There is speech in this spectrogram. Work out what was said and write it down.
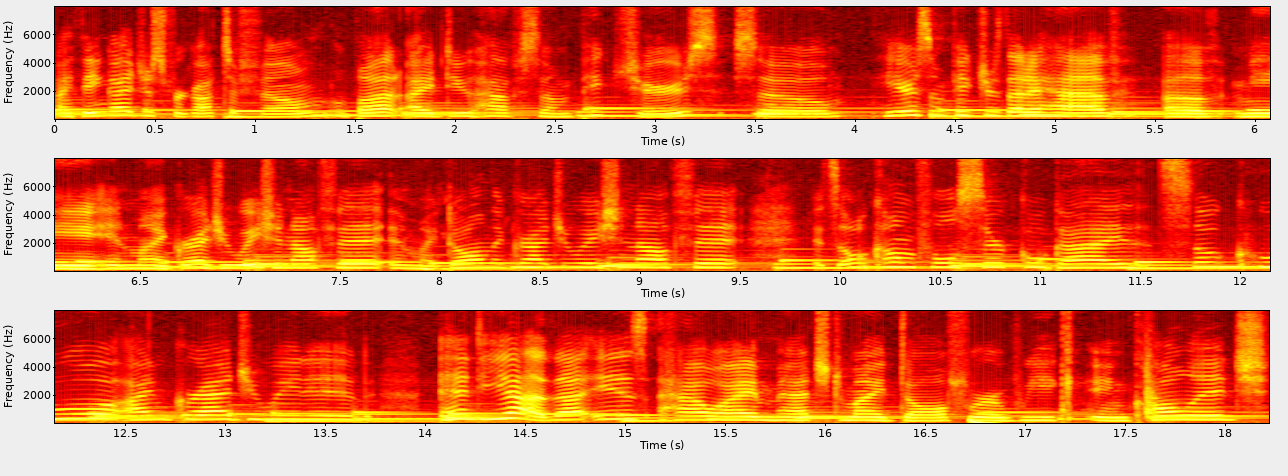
I think I just forgot to film, but I do have some pictures. So here are some pictures that I have of me in my graduation outfit and my doll in the graduation outfit. It's all come full circle, guys. It's so cool. I'm graduated. And yeah, that is how I matched my doll for a week in college.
